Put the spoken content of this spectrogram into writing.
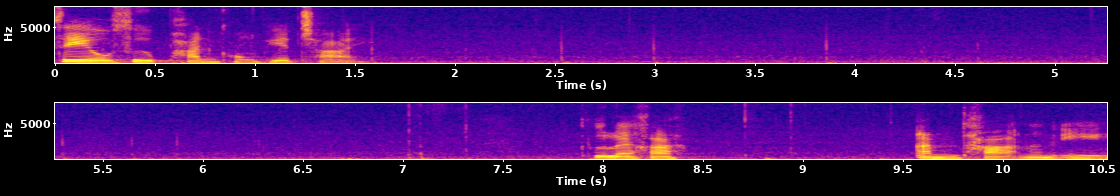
เซลล์สืบพันธุ์ของเพศชาย คืออะไรคะ อันทะนั่นเอง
